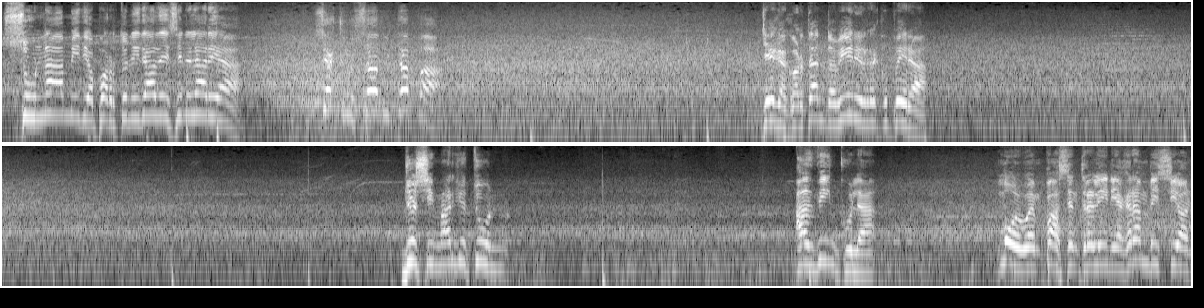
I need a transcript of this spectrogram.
Tsunami de oportunidades en el área. Se ha cruzado y tapa. Llega cortando bien y recupera. Yoshimar Yotun. Advíncula. Muy buen pase entre líneas, gran visión.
